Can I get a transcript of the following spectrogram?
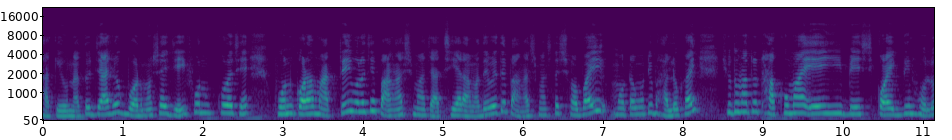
থাকেও না। তো যাই হোক, বর্মশাই যেই ফোন করেছে, ফোন করা মাত্রেই বলেছে পাঙাশ মাছ আছে। আর আমাদের বাড়িতে পাঙাশ মাছটা সবাই মোটামুটি ভালো খায়। শুধুমাত্র ঠাকুমা এই বেশ কয়েকদিন হলো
